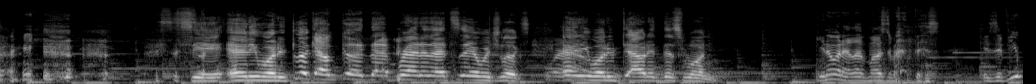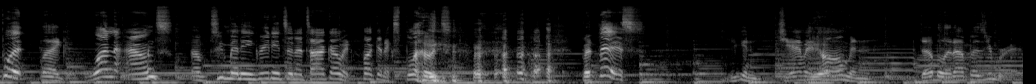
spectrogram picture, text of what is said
See, anyone who look how good that bread of that sandwich looks. Wow. Anyone who doubted this one. You know what I love most about this? Is if you put like one ounce of too many ingredients in a taco, it fucking explodes. but this, you can jam it Yep. home and double it up as your bread.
